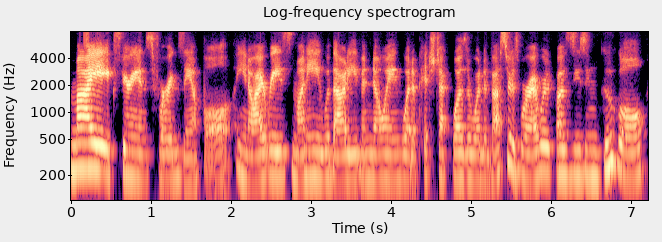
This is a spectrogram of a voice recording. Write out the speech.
my experience, for example, you know, I raised money without even knowing what a pitch deck was or what investors were. I was using Google.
